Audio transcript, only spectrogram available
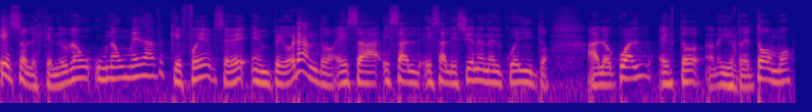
Eso le generó una, humedad que fue, se ve empeorando esa, esa, esa lesión en el cuellito, a lo cual, esto, y retomo,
